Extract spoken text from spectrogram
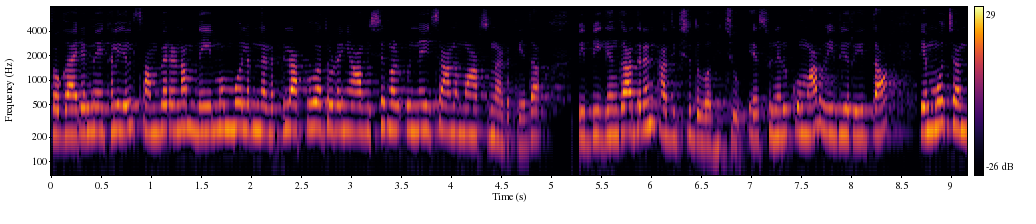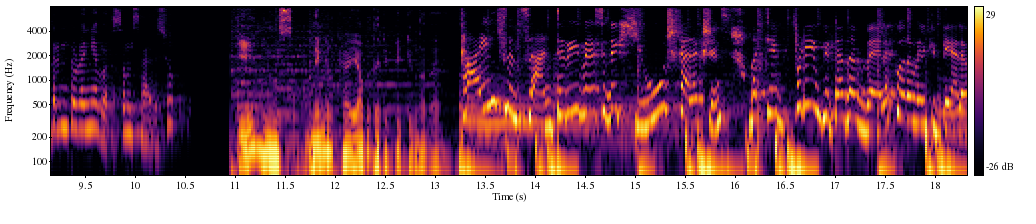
സ്വകാര്യ മേഖലയിൽ സംവരണം നിയമം മൂലം നടപ്പിലാക്കുക തുടങ്ങിയ ആവശ്യങ്ങൾ ഉന്നയിച്ചാണ് മാർച്ച് നടത്തിയത്. പി പി ഗംഗാധരൻ അധ്യക്ഷത വഹിച്ചു. S Sunilkumar V V Reetha M O Chandran തുടങ്ങിയവർ സംസാരിച്ചു. ഈ ന്യൂസ് നിങ്ങൾക്കായി അവതരിപ്പിക്കുന്നത്. ടൈൽസ് ആൻഡ് സാനിറ്ററി വേസ്റ്റിന്റെ ഹ്യൂജ് കളക്ഷൻസ് മറ്റെവിടെയും കിട്ടാത്ത വിലക്കുറവിൽ കിട്ടിയാലോ?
